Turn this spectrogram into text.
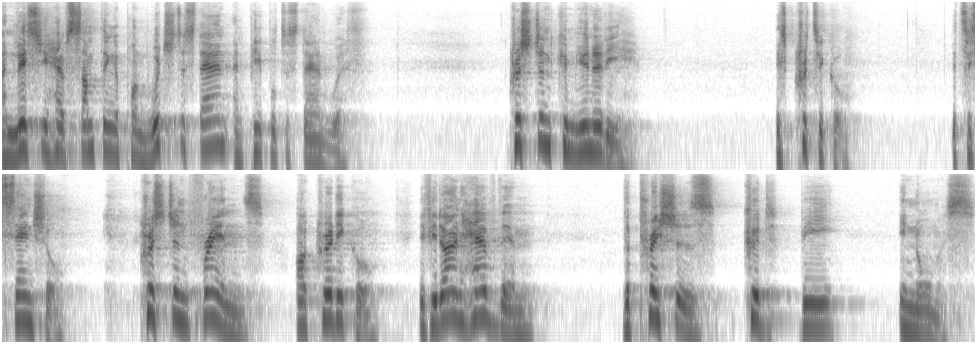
unless you have something upon which to stand and people to stand with. Christian community is critical, it's essential. Christian friends are critical. If you don't have them, the pressures could be enormous.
